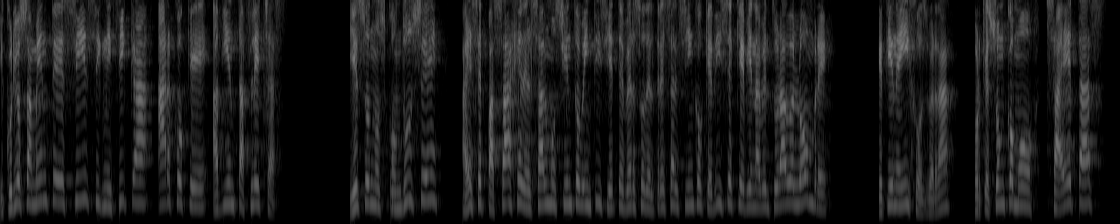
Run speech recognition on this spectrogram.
y curiosamente Cis significa arco que avienta flechas. Y eso nos conduce a ese pasaje del Salmo 127, verso del 3 al 5, que dice que bienaventurado el hombre que tiene hijos, ¿verdad? Porque son como saetas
